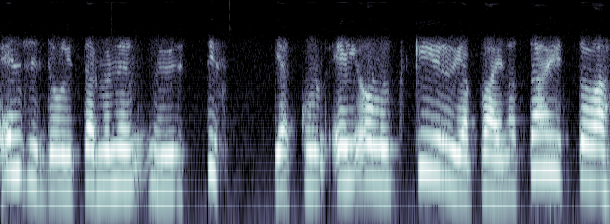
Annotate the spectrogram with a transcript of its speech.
ensin tuli tämmöinen myytti. Ja kun ei ollut kirjapainotaitoa,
